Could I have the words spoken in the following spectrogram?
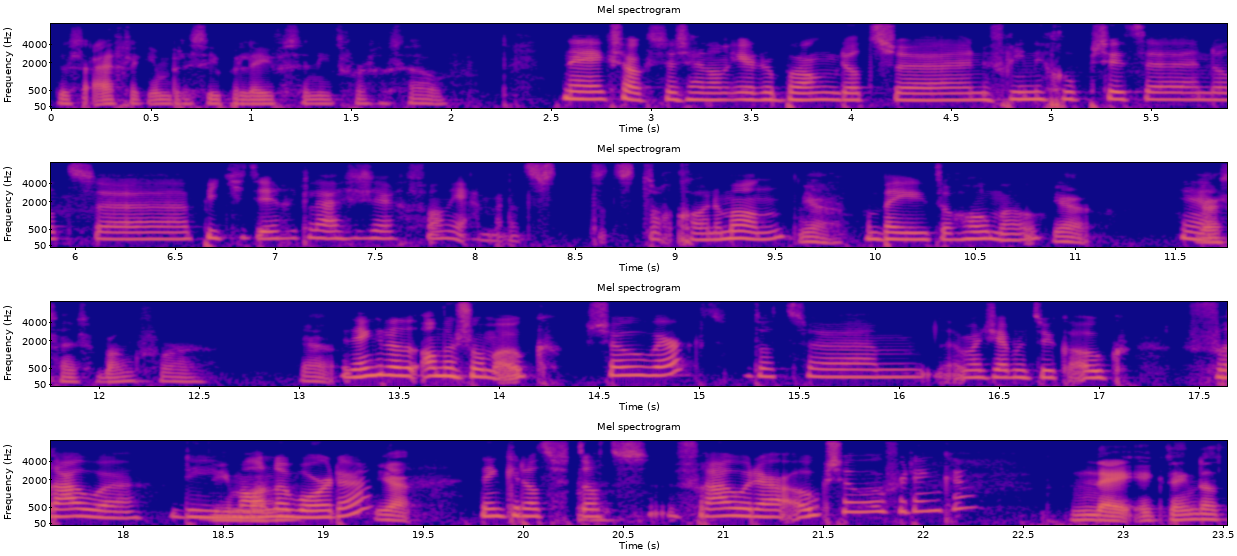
Dus eigenlijk in principe leven ze niet voor zichzelf. Nee, exact. Ze zijn dan eerder bang dat ze in een vriendengroep zitten en dat eh, Pietje tegen Klaasje zegt van ja, maar dat is, dat is toch gewoon een man. Ja, Dan ben je toch homo. Ja, Ja. daar zijn ze bang voor. Ik denk dat het andersom ook zo werkt. Dat, ehm, want je hebt natuurlijk ook vrouwen die, Die mannen mannen. worden. Ja. Denk je dat, dat vrouwen daar ook zo over denken? Nee, ik denk dat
